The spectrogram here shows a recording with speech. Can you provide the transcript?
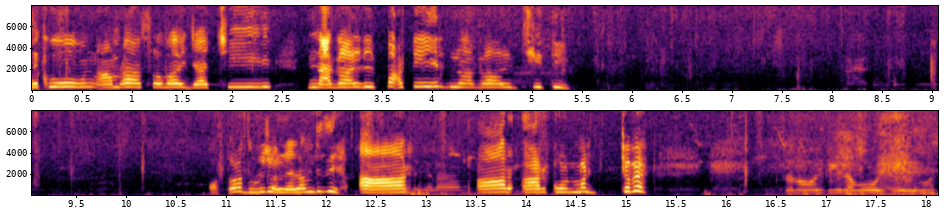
দেখুন আমরা সবাই যাচ্ছি নাগাল পাটের নাগাল চিতি কতটা দূরে চলে এলাম দিদি? আর আর আর কোন মাঠ যাবে? চলো ওইদিকে যাব ওইদিকে ওই মাঠ।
